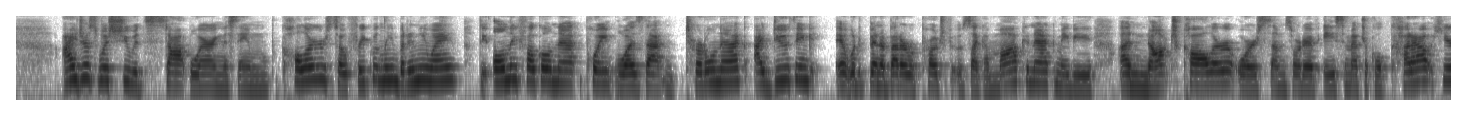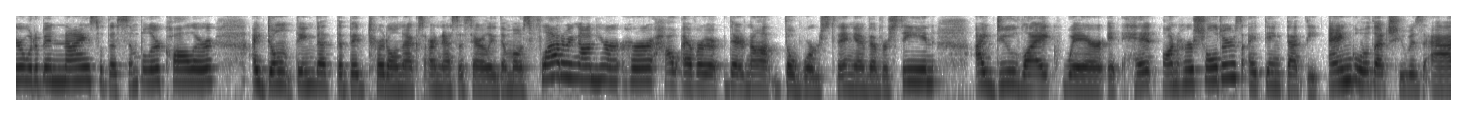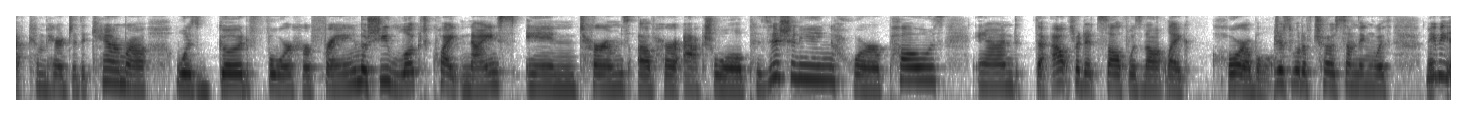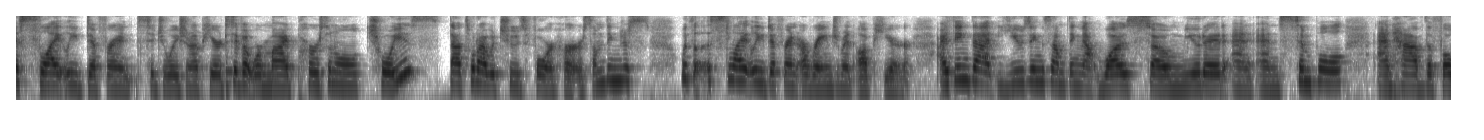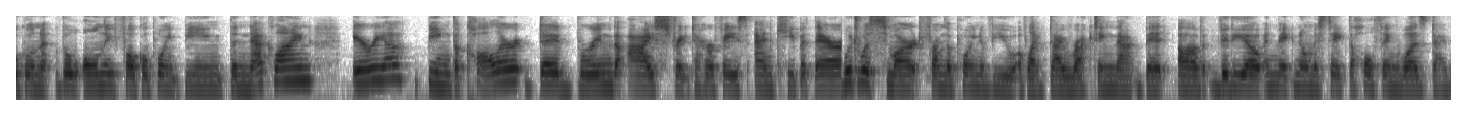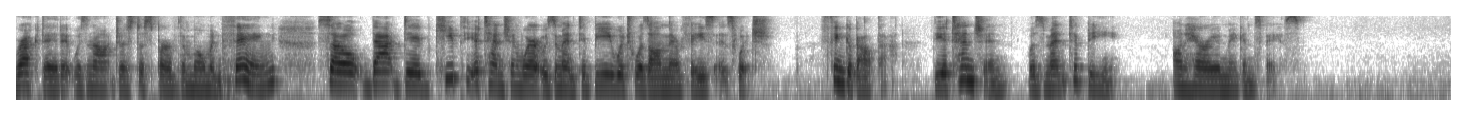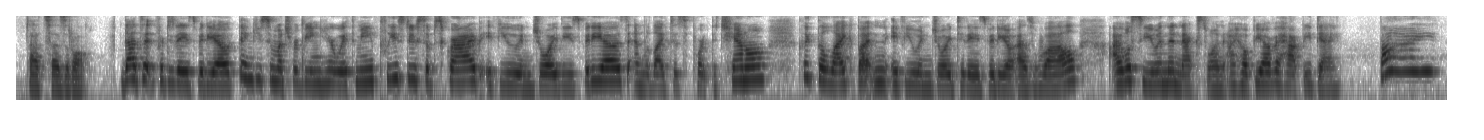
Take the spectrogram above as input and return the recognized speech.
I just wish she would stop wearing the same color so frequently. But anyway, the only focal net point was that turtleneck. I do think it would have been a better approach if it was like a mock neck, maybe a notch collar or some sort of asymmetrical cutout here would have been nice with a simpler collar. I don't think that the big turtlenecks are necessarily the most flattering on her, her. However, they're not the worst thing I've ever seen. I do like where it hit on her shoulders. I think that the angle that she was at compared to the camera was good for her frame. So she looked quite nice in terms of her actual positioning, her pose, and the outfit itself was not like horrible. Just would have chose something with maybe a slightly different situation up here. Just if it were my personal choice, that's what I would choose for her. Something just with a slightly different arrangement up here. I think that using something that was so muted and, and simple and have the focal, the only focal point being the neckline area being the collar did bring the eye straight to her face and keep it there which was smart from the point of view of like directing that bit of video. And make no mistake the whole thing was directed. It was not just a spur of the moment thing. So that did keep the attention where it was meant to be which was on their faces which think about that. The attention was meant to be on Harry and Meghan's face. That says it all that's it for today's video. Thank you so much for being here with me. Please do subscribe if you enjoy these videos and would like to support the channel. Click the like button if you enjoyed today's video as well. I will see you in the next one. I hope you have a happy day. Bye!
